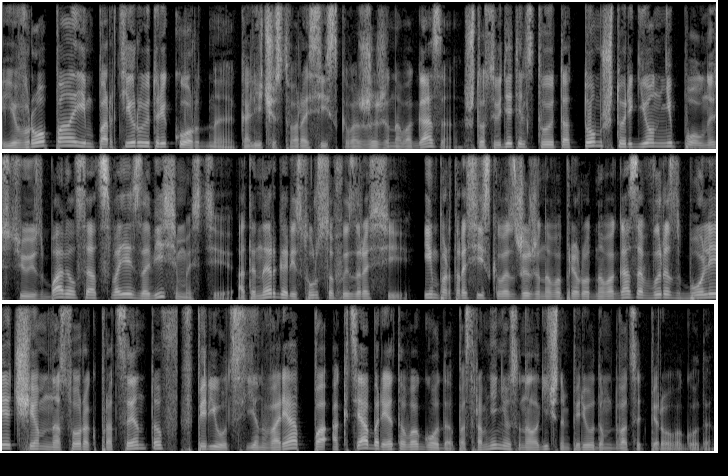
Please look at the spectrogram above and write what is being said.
Европа импортирует рекордное количество российского сжиженного газа, что свидетельствует о том, что регион не полностью избавился от своей зависимости от энергоресурсов из России. Импорт российского сжиженного природного газа вырос более чем на 40% в период с января по октябрь этого года по сравнению с аналогичным периодом 2021 года.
